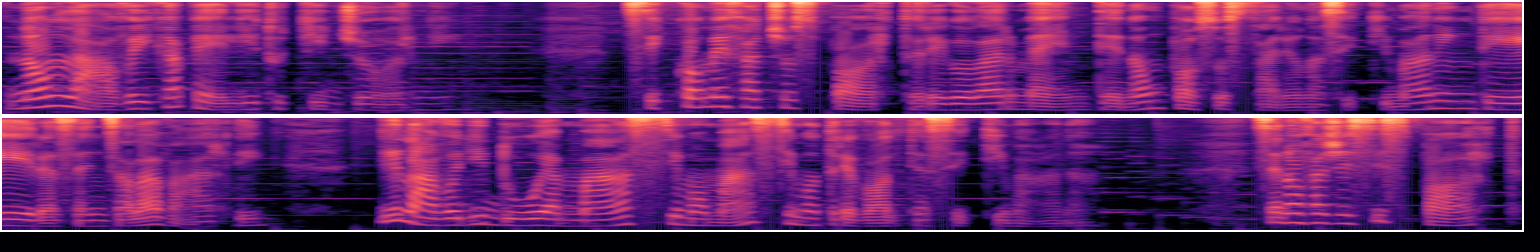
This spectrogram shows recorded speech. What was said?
Non lavo i capelli tutti i giorni Siccome faccio sport regolarmente e non posso stare una settimana intera senza lavarli, li lavo di due a massimo, massimo tre volte a settimana. Se non facessi sport,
